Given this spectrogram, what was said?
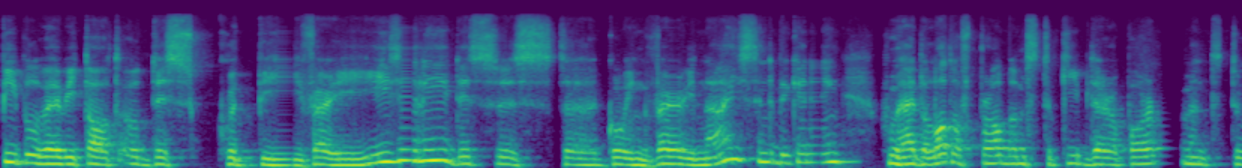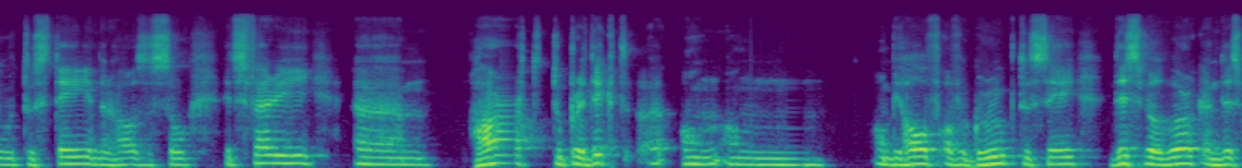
people where we thought, oh, this could be very easily. This is uh, going very nice in the beginning, who had a lot of problems to keep their apartment, to, to stay in their houses. So it's very um, hard to predict uh, on, on, on behalf of a group to say this will work and this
